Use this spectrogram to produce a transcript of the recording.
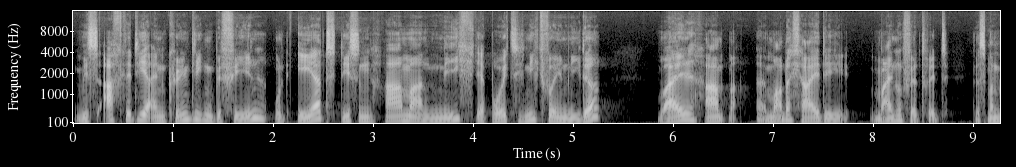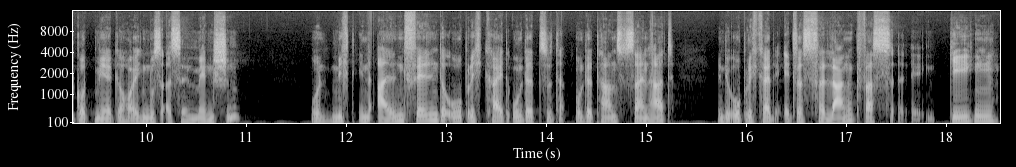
missachtet hier einen königlichen Befehl und ehrt diesen Haman nicht, er beugt sich nicht vor ihm nieder, weil Ham äh, Mordechai die Meinung vertritt, dass man Gott mehr gehorchen muss als den Menschen. und nicht in allen Fällen der Obrigkeit untertan zu sein hat, wenn die Obrigkeit etwas verlangt, was äh, gegen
